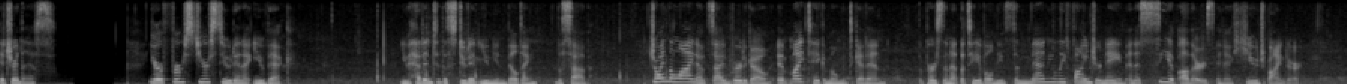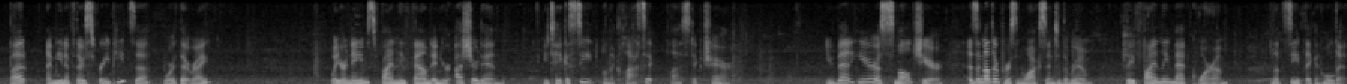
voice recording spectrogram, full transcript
Picture this. You're a first year student at UVic. You head into the student union building, the sub. Join the line outside Vertigo. It might take a moment to get in. The person at the table needs to manually find your name in a sea of others in a huge binder. But, I mean, if there's free pizza, worth it, right? Well, your name's finally found and you're ushered in. You take a seat on the classic plastic chair. You then hear a small cheer as another person walks into the room. They've finally met quorum. Let's see if they can hold it.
